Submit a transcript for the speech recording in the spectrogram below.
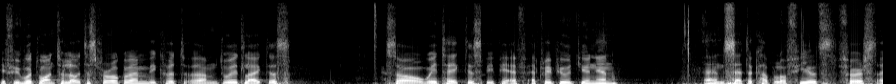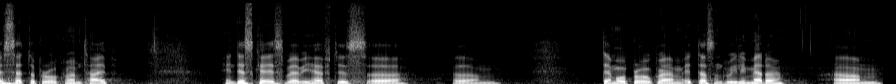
If we would want to load this program, we could um, do it like this. So we take this BPF attribute union and set a couple of fields. First, I set the program type. In this case, where we have this uh, um, demo program, it doesn't really matter. Um,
